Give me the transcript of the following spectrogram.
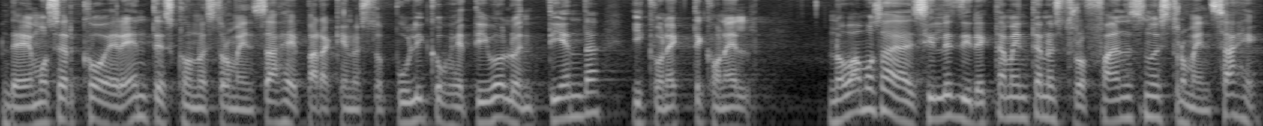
Debemos ser coherentes con nuestro mensaje para que nuestro público objetivo lo entienda y conecte con él. No vamos a decirles directamente a nuestros fans nuestro mensaje,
